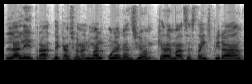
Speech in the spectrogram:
la letra de Canción Animal, una canción que además está inspirada,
